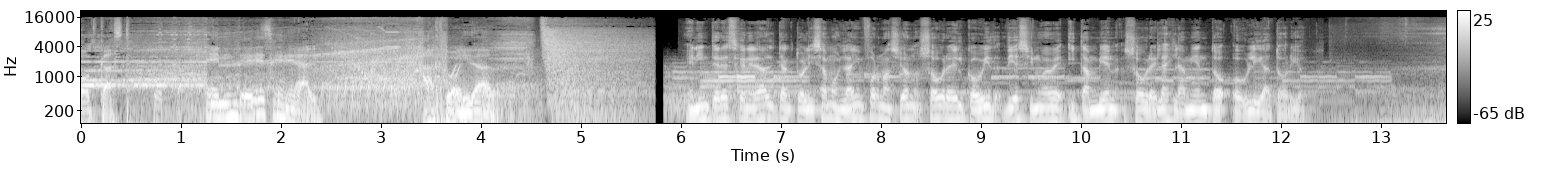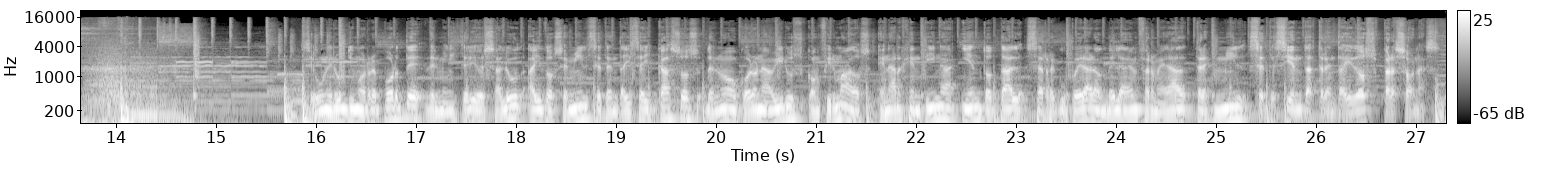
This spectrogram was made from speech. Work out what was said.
Podcast. En Interés General. Actualidad. En Interés General te actualizamos la información sobre el COVID-19 y también sobre el aislamiento obligatorio. Según el último reporte del Ministerio de Salud, hay 12.076 casos del nuevo coronavirus confirmados en Argentina y en total se recuperaron de la enfermedad 3.732 personas.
